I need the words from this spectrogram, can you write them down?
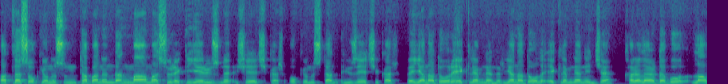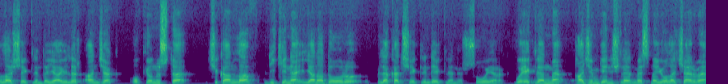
Atlas Okyanusu'nun tabanından mağma sürekli yeryüzüne şeye çıkar. Okyanustan yüzeye çıkar ve yana doğru eklemlenir. Yana doğru eklemlenince karalarda bu lavlar şeklinde yayılır. Ancak okyanusta çıkan lav dikine yana doğru plakat şeklinde eklenir soğuyarak. Bu eklenme hacim genişlenmesine yol açar ve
